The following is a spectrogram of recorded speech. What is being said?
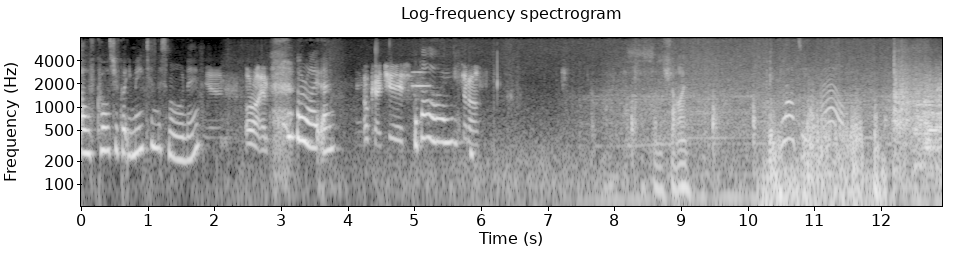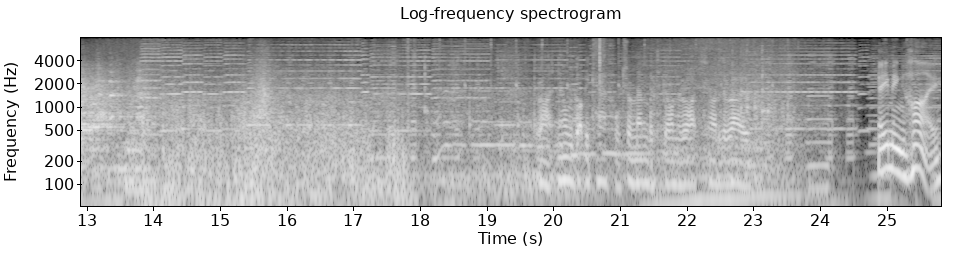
Oh, of course, you've got your meeting this morning. Yeah. All right, Em. All right then. Okay. Cheers. Bye bye. Ta-da. Sunshine. Bloody hell. Right, now we've got to be careful to remember to go on the right side of the road. Aiming high,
